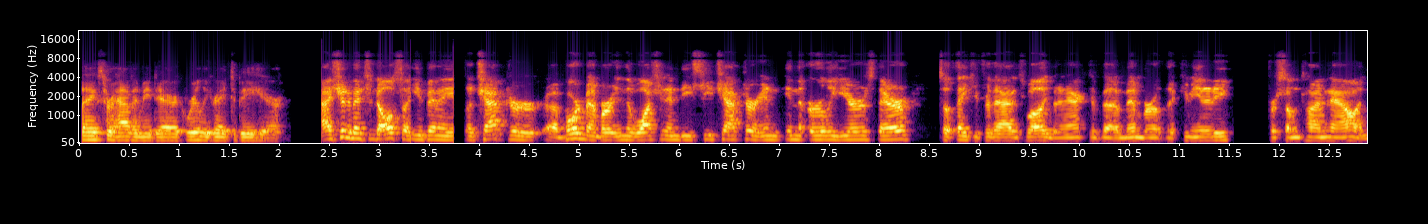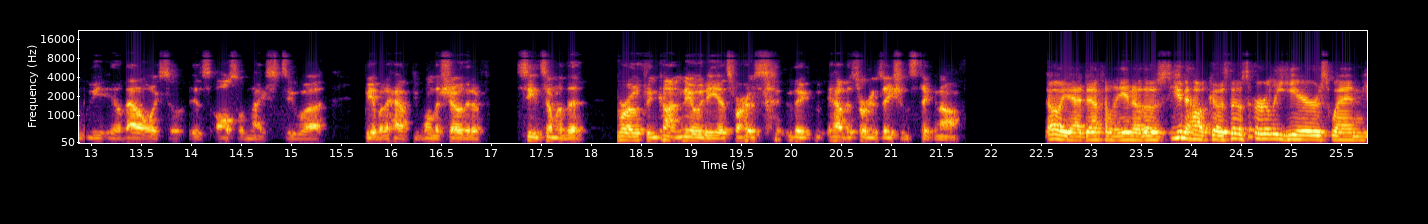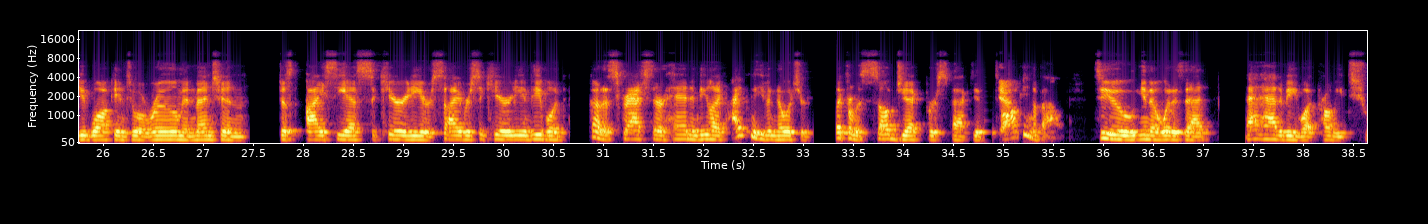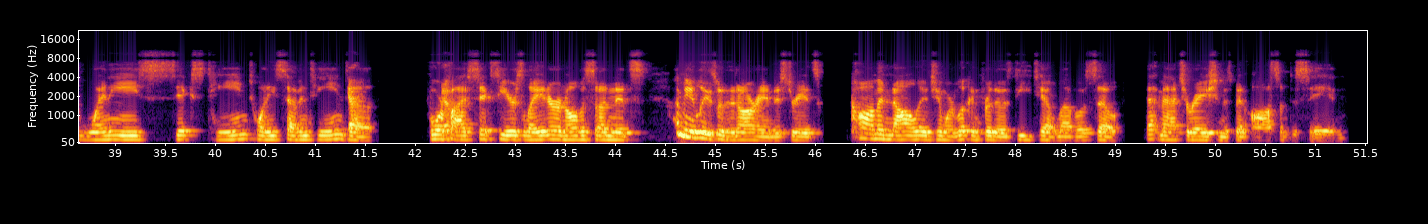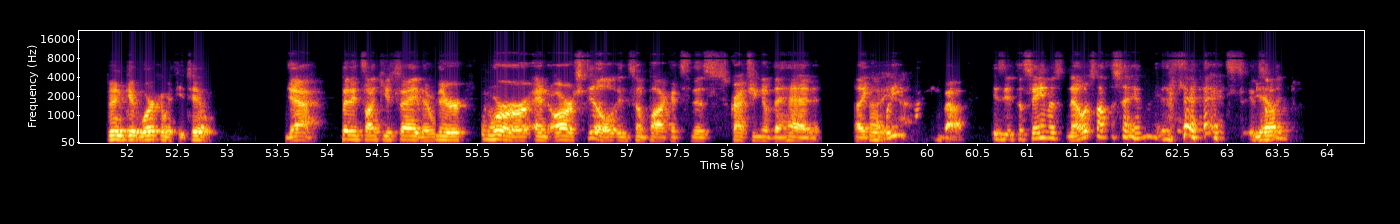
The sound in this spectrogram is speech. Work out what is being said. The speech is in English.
Thanks for having me, Derek. Really great to be here. I should have mentioned also you've been a, a chapter uh, board member in the Washington D.C. chapter in in the early years there. So thank you for that as well. You've been an active uh, member of the community for some time now, and we, you know that always is also nice to uh, be able to have people on the show that have seen some of the growth and continuity as far as how this organization's taken off. Oh yeah, definitely. You know those. You know how it goes. Those early years when you'd walk into a room and mention just ICS security or cybersecurity, and people would kind of scratch their head and be like, I don't even know what you're like from a subject perspective talking about. To you know, what is that? That had to be what probably 2016, 2017 to Yeah. four, Yeah. five, six years later, and all of a sudden it's. I mean, at least within our industry, it's common knowledge, and we're looking for those detail levels. So that maturation has been awesome to see, and been good working with you too. Yeah, but it's like you say, there, there were and are still in some pockets this scratching of the head. Like, Oh, what are you talking about? Is it the same as? No, it's not the same. it's it's Yep.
